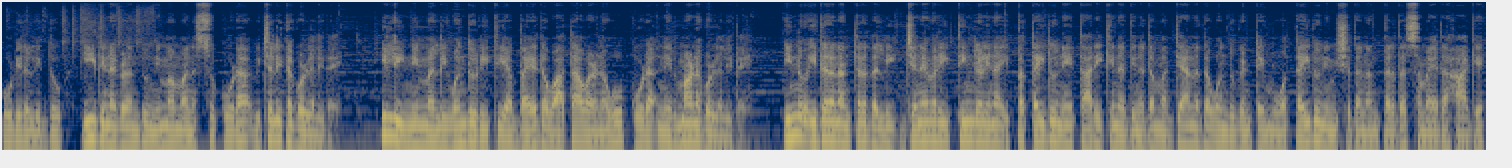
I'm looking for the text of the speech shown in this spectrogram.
ಕೂಡಿರಲಿದ್ದು, ಈ ದಿನಗಳಂದು ನಿಮ್ಮ ಮನಸ್ಸು ಕೂಡ ವಿಚಲಿತಗೊಳ್ಳಲಿದೆ. ಇಲ್ಲಿ ನಿಮ್ಮಲ್ಲಿ ಒಂದು ರೀತಿಯ ಭಯದ ವಾತಾವರಣವೂ ಕೂಡ ನಿರ್ಮಾಣಗೊಳ್ಳಲಿದೆ. ಇನ್ನು ಇದರ ನಂತರದಲ್ಲಿ ಜನವರಿ ತಿಂಗಳಿನ ಇಪ್ಪತ್ತೈದನೇ ತಾರೀಕಿನ ದಿನದ ಮಧ್ಯಾಹ್ನದ ಒಂದು ಗಂಟೆ ಮೂವತ್ತೈದು ನಿಮಿಷದ ನಂತರದ ಸಮಯದ ಹಾಗೆ,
